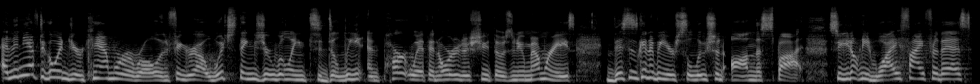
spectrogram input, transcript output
And then you have to go into your camera roll and figure out which things you're willing to delete and part with in order to shoot those new memories. This is gonna be your solution on the spot. So you don't need Wi-Fi for this.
